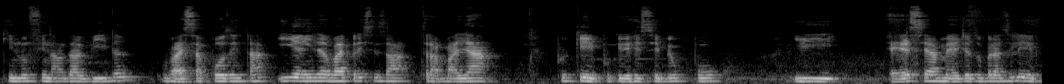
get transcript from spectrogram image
que no final da vida vai se aposentar e ainda vai precisar trabalhar. Por quê? Porque recebeu pouco. E essa é a média do brasileiro.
